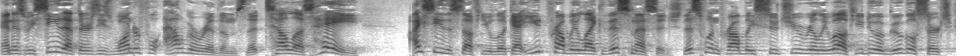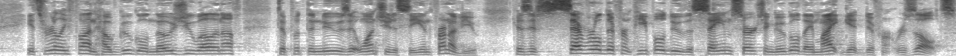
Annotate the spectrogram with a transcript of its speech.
And as we see that, there's these wonderful algorithms that tell us, hey, I see the stuff you look at. You'd probably like this message. This one probably suits you really well. If you do a Google search, it's really fun how Google knows you well enough to put the news it wants you to see in front of you. Because if several different people do the same search in Google, they might get different results.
